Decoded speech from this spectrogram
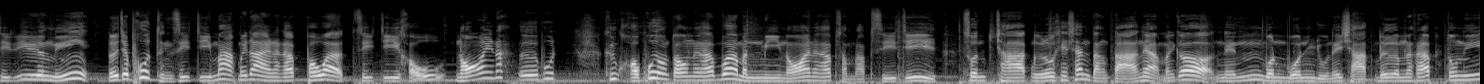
ซีรีส์เรื่องนี้โดยจะพูดถึง CG มากไม่ได้นะครับ เพราะว่า CG เขาน้อยนะเออพูดคือขอพูดตรงๆนะครับว่ามันมีน้อยนะครับสำหรับ CG ส่วนฉากหรือโลเคชั่นต่างๆเนี่ยมันก็เน้นวนๆอยู่ในฉากเดิมนะครับ ตรงนี้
